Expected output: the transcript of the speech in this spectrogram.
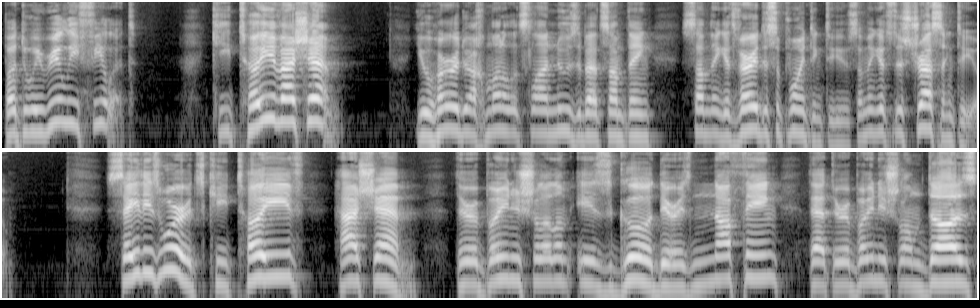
But do we really feel it? Ki toiv Hashem. You heard Rahman al news about something, something that's very disappointing to you, something that's distressing to you. Say these words, Ki toiv Hashem the Ribbono Shel Olam is good. There is nothing that the Ribbono Shel Olam does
